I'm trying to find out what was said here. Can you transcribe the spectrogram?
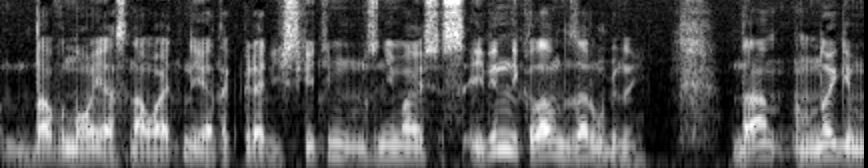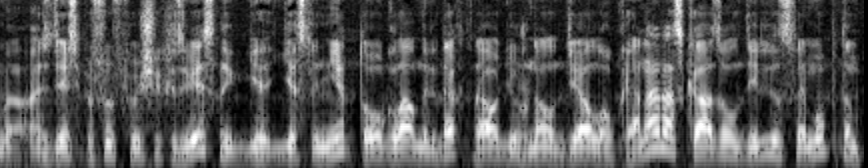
давно и основательно, я так периодически этим занимаюсь, с Ириной Николаевной Зарубиной. Да, многим здесь присутствующих известно, е- если нет, то главный редактор аудиожурнала «Диалог». И она рассказывала, делилась своим опытом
